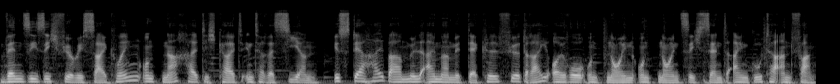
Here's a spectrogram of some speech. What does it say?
Wenn Sie sich für Recycling und Nachhaltigkeit interessieren, ist der halber Mülleimer mit Deckel für 3,99 Euro ein guter Anfang.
